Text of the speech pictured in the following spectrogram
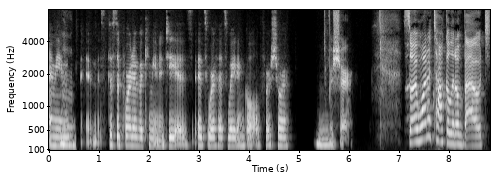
I mean, mm. the support of a community is it's worth its weight in gold for sure. Mm. For sure. So I want to talk a little about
